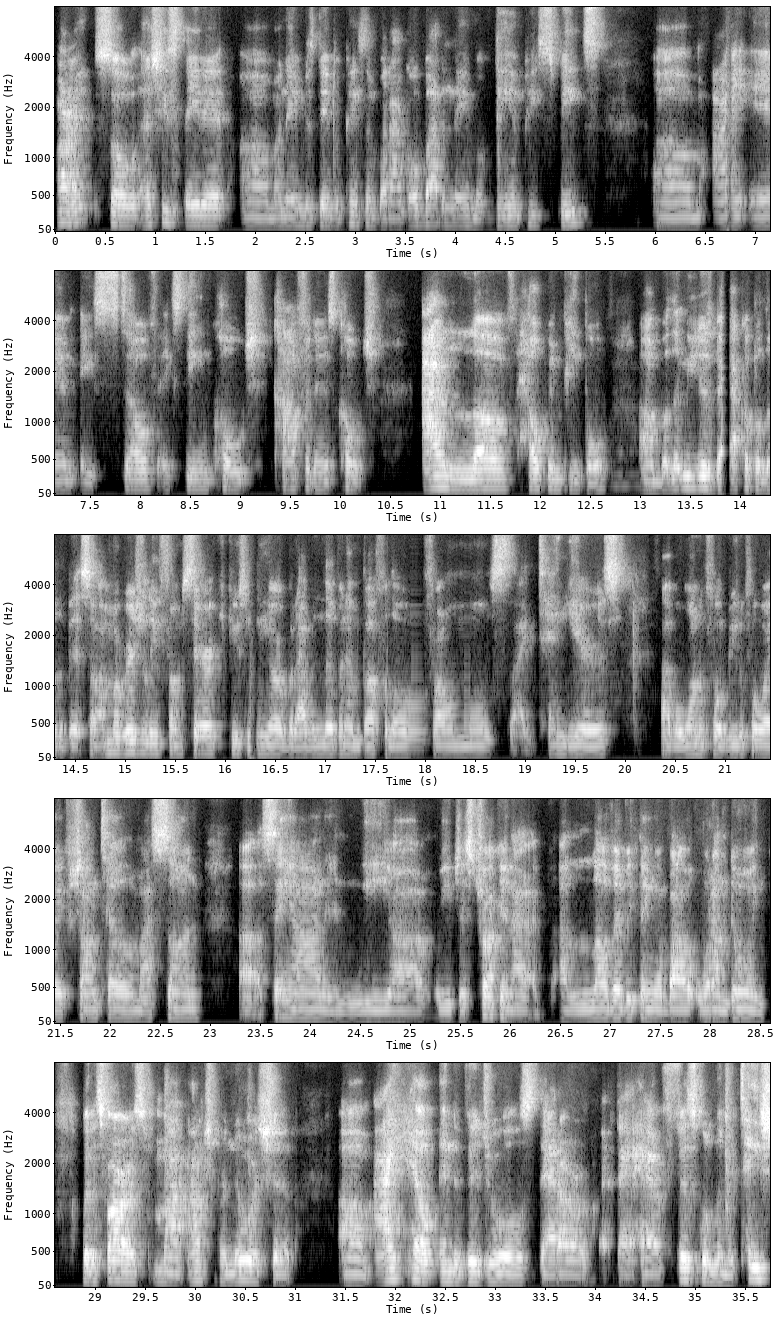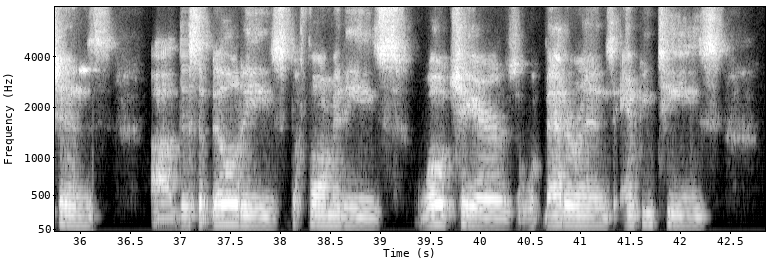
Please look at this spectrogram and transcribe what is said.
All right. So, as she stated, um, my name is David Pinkston, but I go by the name of DMP Speaks. Um, I am a self esteem coach, confidence coach. I love helping people. Um, but let me just back up a little bit. So I'm originally from Syracuse, New York, but I've been living in Buffalo for almost like 10 years. I have a wonderful, beautiful wife, Chantel, and my son, uh, Sayon, and we uh, we just trucking. I, I love everything about what I'm doing. But as far as my entrepreneurship, um, I help individuals that are that have physical limitations, uh, disabilities, deformities, wheelchairs, veterans, amputees,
